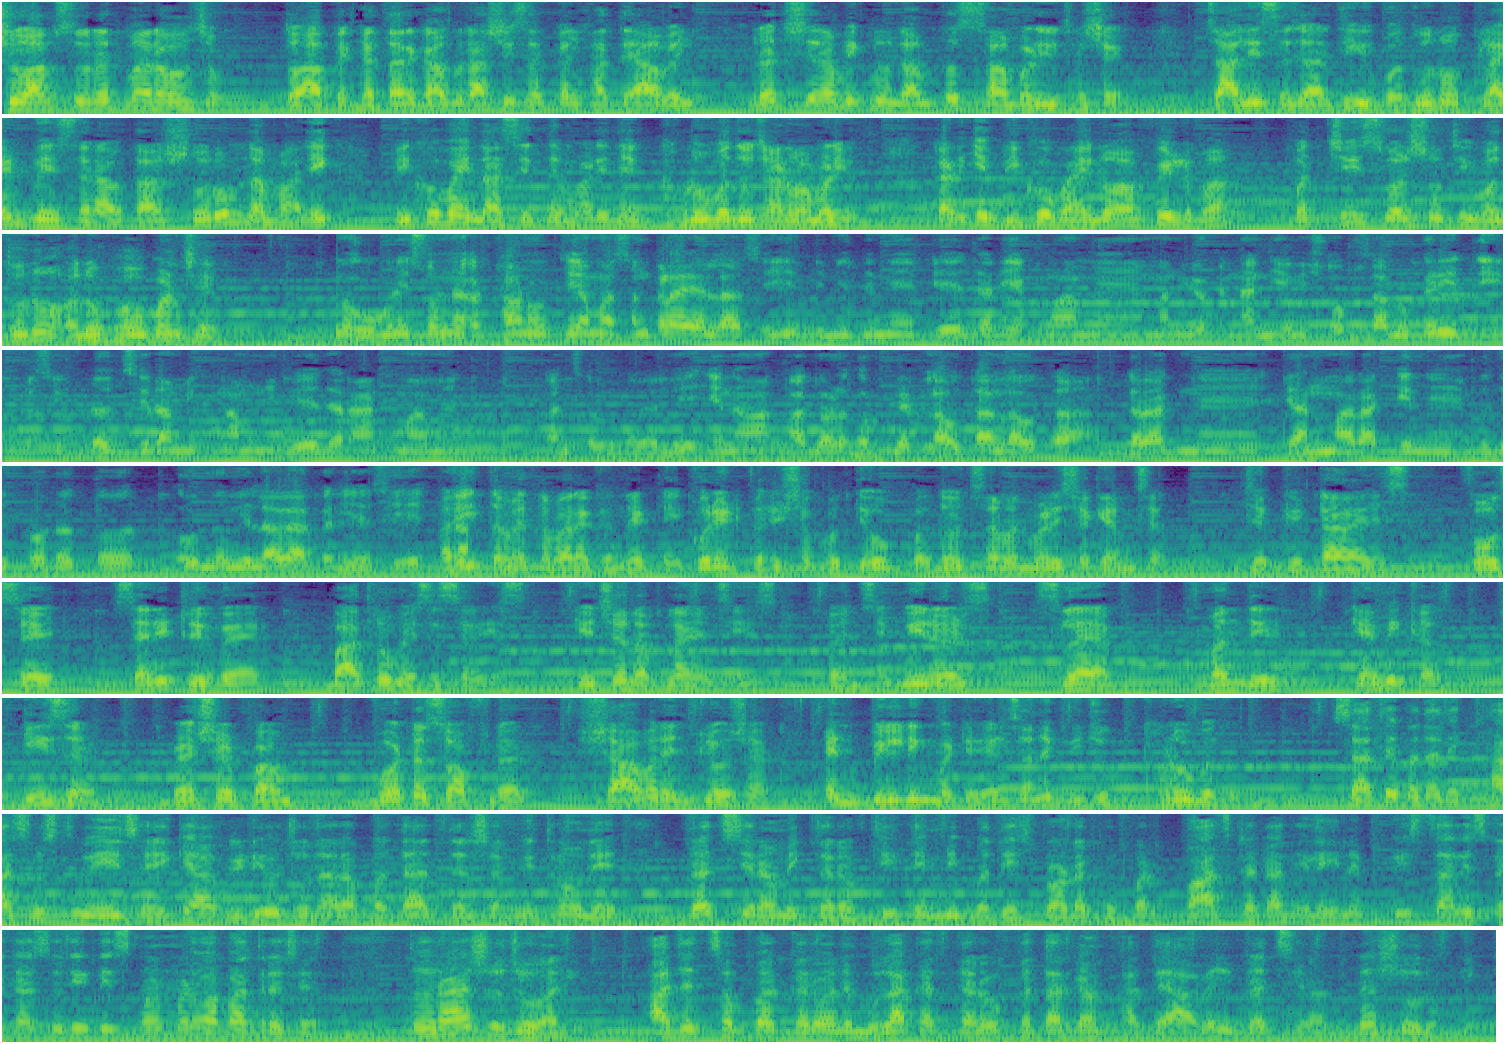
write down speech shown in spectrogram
શું આપ સુરતમાં રહો છો? તો આપે કતારગામ રાશિ સર્કલ ખાતે આવેલ વ્રજ સિરામિકનું નામ તો સાંભળ્યું હશે. ચાલીસ હજારથી વધુનો ક્લાયન્ટ બેઝ ધરાવતા શોરૂમના માલિક ભીખુભાઈ નાસિદને મળીને ઘણું બધું જાણવા મળ્યું. કારણ કે ભીખુભાઈનો આ ફિલ્ડમાં પચીસ વર્ષોથી વધુનો અનુભવ પણ છે. ઓગણીસો ને અઠ્ઠાણું થી આમાં સંકળાયેલા છીએ. ધીમે ધીમે બે હજાર એકમાં અમે માની કે નાની એવી શોપ ચાલુ કરી હતી. પછી બ્રજ સિરામિક નામની બે હજાર આઠમાં અમે દુકાન ચાલુ કરેલી એના આગળ અપડેટ લાવતા લાવતા ગ્રાહકને ધ્યાનમાં રાખીને બધી પ્રોડક્ટ અવનવી લાવ્યા કરીએ છીએ. અહીં તમે તમારા ઘરને ડેકોરેટ કરી શકો. તેવો બધો જ સામાન મળી શકે એમ છે. જેમ કે tiles faucet sanitary ware bathroom accessories kitchen appliances fancy mirrors slab મંદિર chemical geyser pressure pump water softener shower enclosure and building materials અને બીજું ઘણું બધું. સાથે બધાથી ખાસ વસ્તુ એ છે કે આ વીડિયો જોનારા બધા દર્શક મિત્રોને વ્રત સિરામિક તરફથી તેમની બધી જ પ્રોડક્ટ ઉપર પાંચ ટકાથી લઈને પિસ્તાલીસ ટકા સુધી ડિસ્કાઉન્ટ મળવા પાત્ર છે. તો રાહ શું જોવાની? આજે જ સંપર્ક કરો અને મુલાકાત કરો કતારગામ ખાતે આવેલ વ્રત સિરામિકના શોરૂમની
